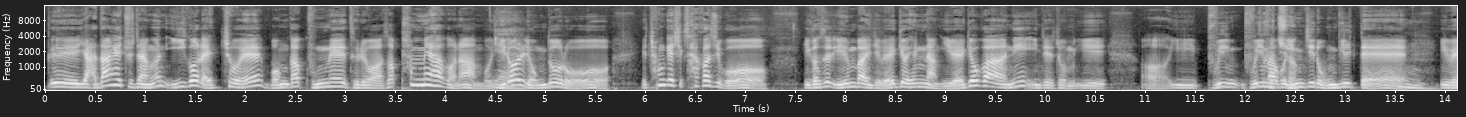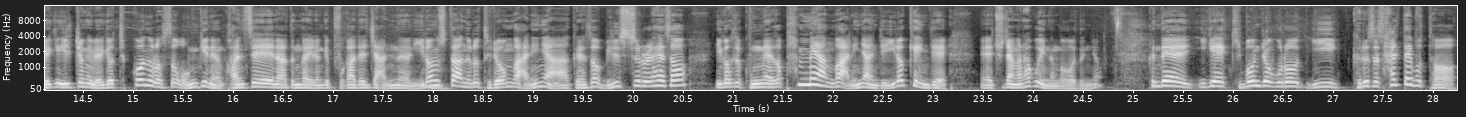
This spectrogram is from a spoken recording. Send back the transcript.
그 야당의 주장은 이걸 애초에 뭔가 국내에 들여와서 판매하거나 뭐 예. 이럴 용도로 천 개씩 사가지고 이것을 이른바 이제 외교 행랑, 이 외교관이 이제 좀 이 어, 이 부임, 부임하고 그렇죠. 임지를 옮길 때이 음. 외교, 일종의 외교 특권으로서 옮기는 관세라든가 이런 게 부과되지 않는 이런 음. 수단으로 들여온 거 아니냐. 그래서 밀수를 해서 이것을 국내에서 판매한 거 아니냐. 이제 이렇게 이제 예, 주장을 하고 있는 거거든요. 근데 이게 기본적으로 이 그릇을 살 때부터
